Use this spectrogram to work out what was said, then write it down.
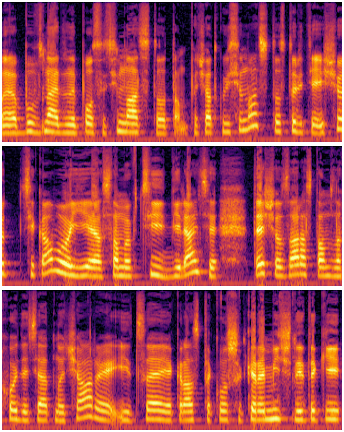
е, був знайдений посуд 17-го, там, початку 18 століття. І що цікаво є саме в цій ділянці, те, що зараз там знаходяться етночари, і це якраз також керамічний такий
